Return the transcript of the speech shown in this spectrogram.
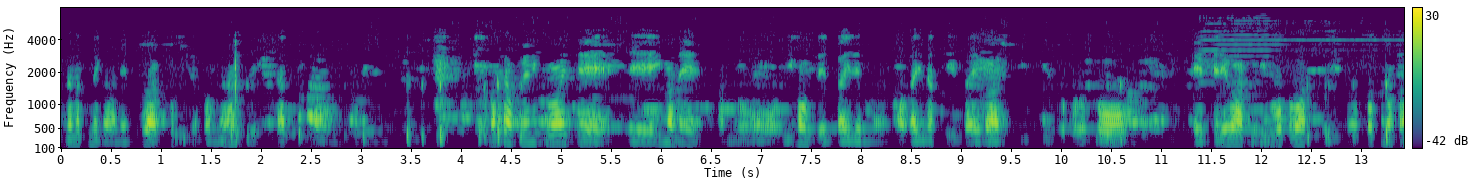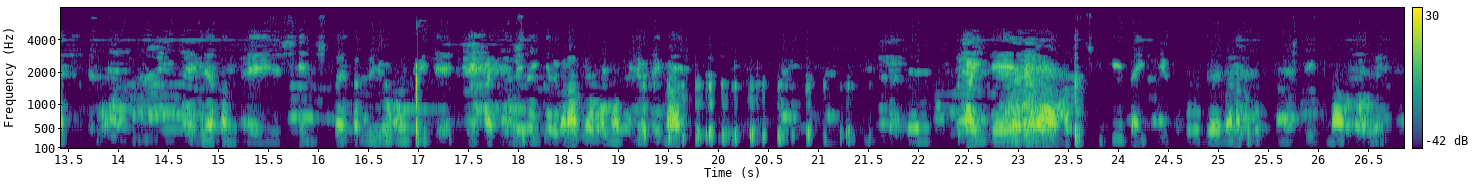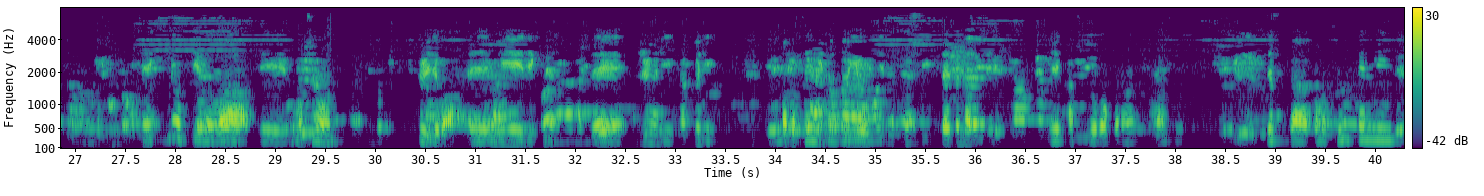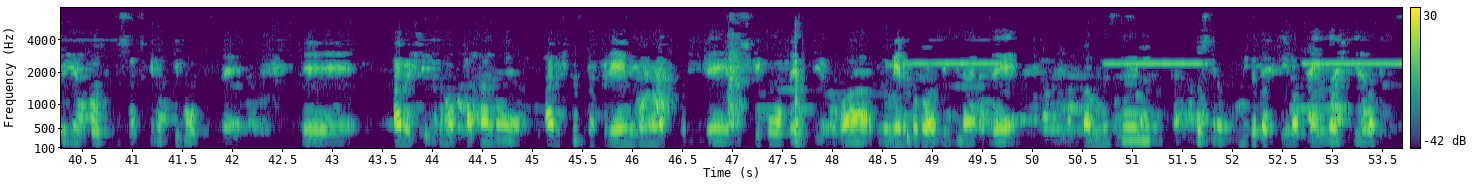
7つ目がネットワーク組織。この7つになっています。また、それに加えて、えー、今ね、あの日本全体でも話題になっているダイバーシティというところと、えー、テレワーク、リモートワークというこの2つの観点でも、えー、皆さん、えー、試験に出題される用語について解説していければなと思っております。はい、えー、では、まずできないので、まあ、無数に組織の組み方っていうのは存在しているわけです。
